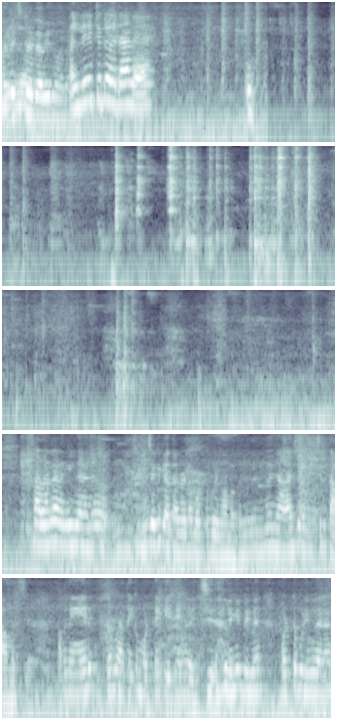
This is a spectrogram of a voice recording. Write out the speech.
പല്ലിച്ചിട്ട് വരാവേ എന്ന് പറയാം പല്ല് വെച്ചിട്ട് വരാവേ? ഓ. സാധാരണ ആണെങ്കിൽ ഞാൻ ചീനിച്ചട്ടിക്കകത്താണ് കേട്ടോ മുട്ട പുഴുങ്ങാൻ വെക്കുന്നത്. ഇന്ന് ഞാൻ ശ്രമിച്ചിട്ട് താമസിച്ച്. അപ്പോൾ നേരെ കുക്കറിനകത്തേക്ക് മുട്ട കയറ്റി അങ്ങ് വെച്ച്. അല്ലെങ്കിൽ പിന്നെ മുട്ട പുഴുങ്ങി വരാൻ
